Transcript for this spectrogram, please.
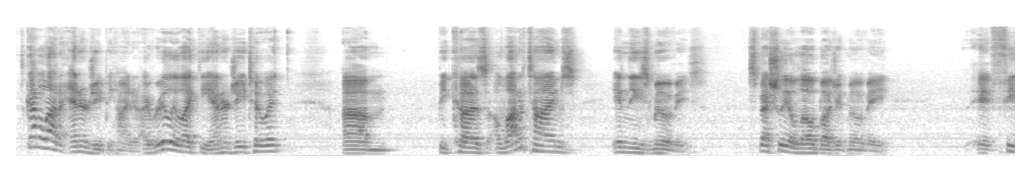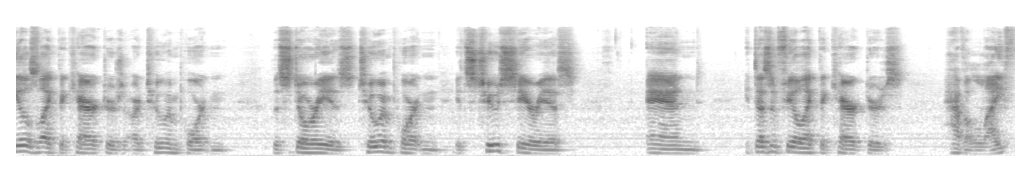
it's got a lot of energy behind it. I really like the energy to it um, because a lot of times in these movies, especially a low budget movie, it feels like the characters are too important. The story is too important. It's too serious, and it doesn't feel like the characters have a life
